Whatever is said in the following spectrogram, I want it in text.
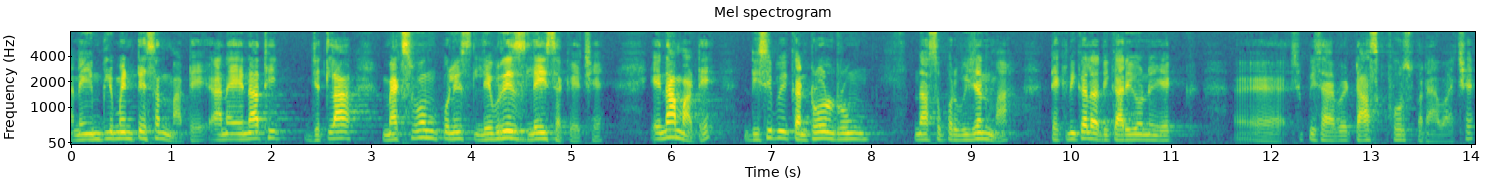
અને ઇમ્પ્લિમેન્ટેશન માટે અને એનાથી જેટલા મેક્સિમમ પોલીસ લેવરેજ લઈ શકે છે, એના માટે ડીસીપી કંટ્રોલ રૂમના સુપરવિઝનમાં ટેકનિકલ અધિકારીઓને એક સીપી સાહેબે ટાસ્ક ફોર્સ બનાવ્યા છે,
